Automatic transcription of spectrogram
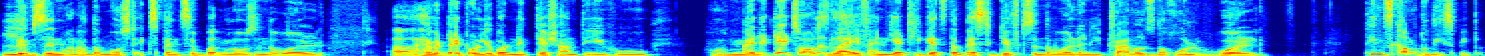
lives in one of the most expensive bungalows in the world? Uh, haven't I told you about Nitya Shanti, who who meditates all his life and yet he gets the best gifts in the world and he travels the whole world? Things come to these people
